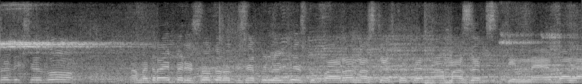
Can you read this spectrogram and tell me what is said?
Ο έδειξε εδώ να μετράει περισσότερο τις επιλογές του παρά να σκέφτεται να μαζέψει την ε, μπάλα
